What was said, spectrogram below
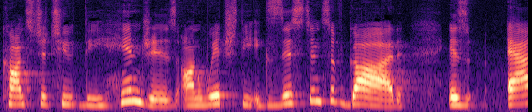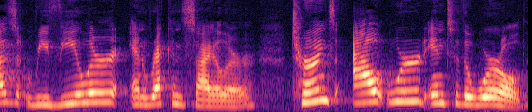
constitute the hinges on which the existence of God is as revealer and reconciler turns outward into the world.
